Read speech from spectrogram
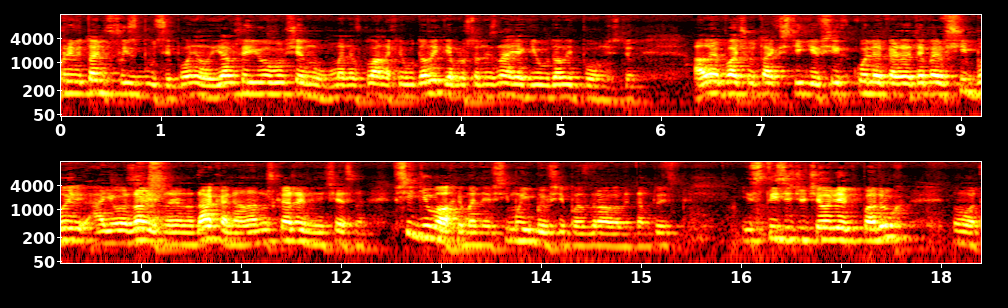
привітань в Фейсбуці, поняли? Я вже його взагалі, ну, в мене в планах його удалити, я просто не знаю, як його удалити повністю. Але бачу так стільки всіх, Коля каже, тебе всі били, а його завість, мабуть, да, Коляна? Ну скажи мені чесно. Всі дівахи мене, всі мої бивші поздравили. Там, тобто, із тисячу чоловік подруг, от,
